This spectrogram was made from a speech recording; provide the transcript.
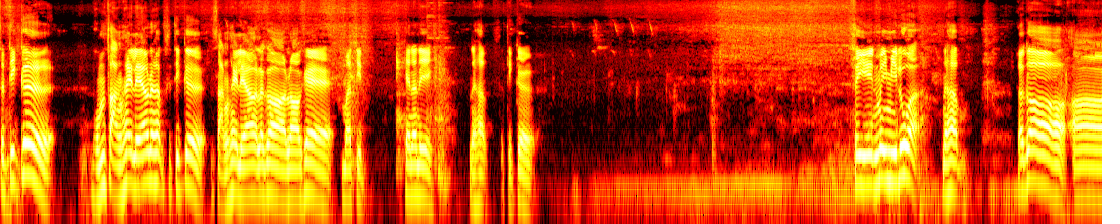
สติกเกอร์ ผมสั่งให้แล้วนะครับ สติกเกอร์สั่งให้แล้ว แล้วก็รอแค่มาติดแค่นั้นเองนะครับ สติกเกอร์ ซีนไม่มีรั่วนะครับ แล้วก็เอ่อ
